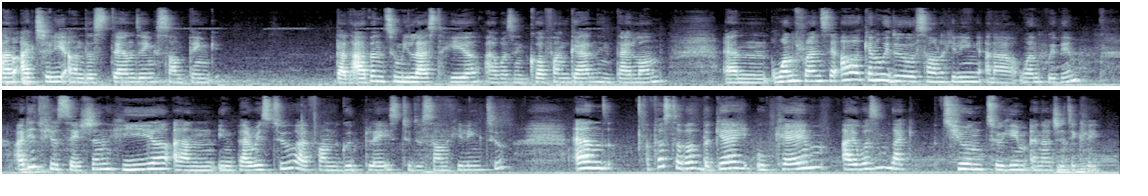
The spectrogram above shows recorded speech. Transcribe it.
I'm actually understanding something that happened to me last year. I was in Koh Phangan in Thailand, and one friend said, "Oh, can we do a sound healing?" And I went with him. I did mhm. few sessions here and in Paris too. I found a good place to do sound healing too. And first of all, the guy who came, I wasn't like tuned to him energetically. Mm-hmm.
